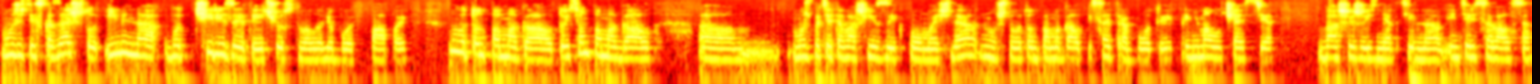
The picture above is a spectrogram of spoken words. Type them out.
можете сказать, что именно вот через это я чувствовала любовь папы. Ну вот он помогал, то есть он помогал, эм, может быть, это ваш язык, помощь, да, ну что вот он помогал писать работы, принимал участие в вашей жизни активно, интересовался,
